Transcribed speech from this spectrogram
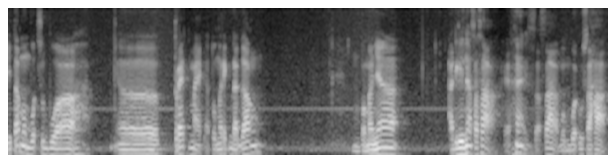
kita membuat sebuah uh, trademark atau merek dagang, umpamanya Adilina Sasa, ya, Sasa membuat usaha.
